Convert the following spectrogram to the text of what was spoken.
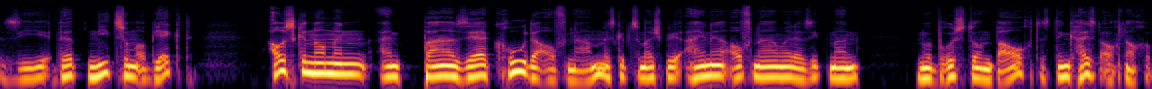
sie wird nie zum Objekt. Ausgenommen ein paar sehr krude Aufnahmen. Es gibt zum Beispiel eine Aufnahme, da sieht man nur Brüste und Bauch. Das Ding heißt auch noch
